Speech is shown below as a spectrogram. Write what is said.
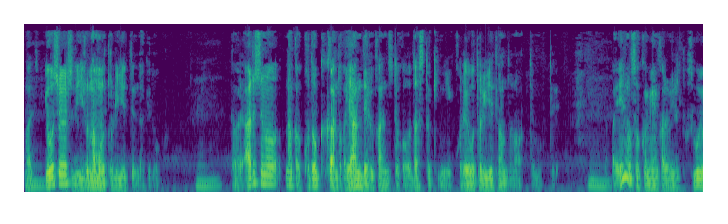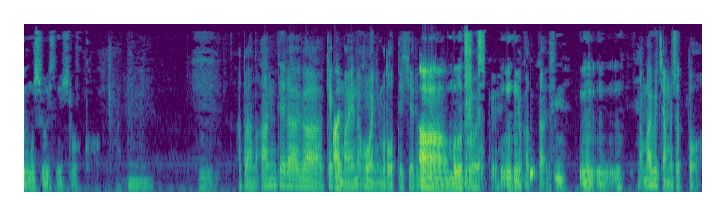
まあうん、要所要所でいろんなものを取り入れてんだけど、うん。だからある種のなんか孤独感とか病んでる感じとかを出すときにこれを取り入れたんだなって思って。うんやっぱ絵の側面から見るとすごい面白いですね、ヒロアカ。うん。うん、あと、あの、アンデラが結構前の方に戻ってきてる。ああ、戻ってようや。く良かったですね。うんうん。まあ、マグちゃんもちょっと、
